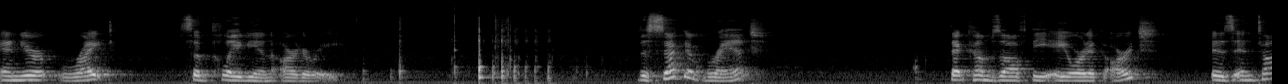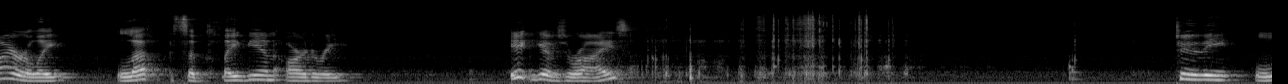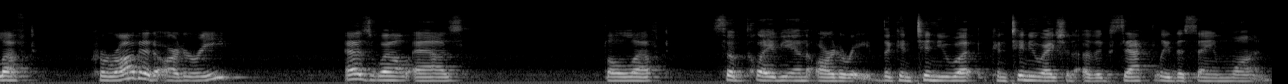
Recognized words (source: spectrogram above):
and your right subclavian artery. The second branch that comes off the aortic arch is entirely left subclavian artery. It gives rise to the left carotid artery as well as the left subclavian artery, the continua continuation of exactly the same one.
